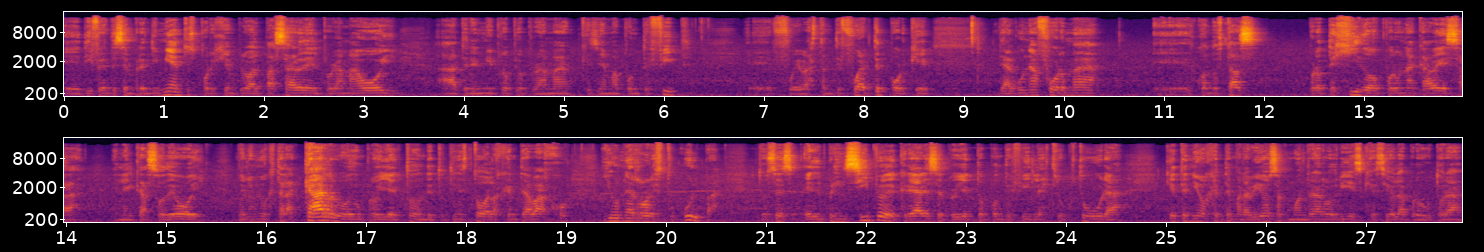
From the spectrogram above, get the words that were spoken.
eh, diferentes emprendimientos. Por ejemplo, al pasar del programa Hoy a tener mi propio programa que se llama Ponte Fit, eh, fue bastante fuerte porque de alguna forma cuando estás protegido por una cabeza, en el caso de hoy, no es lo mismo que estar a cargo de un proyecto donde tú tienes toda la gente abajo y un error es tu culpa. Entonces, el principio de crear ese proyecto Ponte Fit, la estructura, que he tenido gente maravillosa como Andrea Rodríguez, que ha sido la productora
